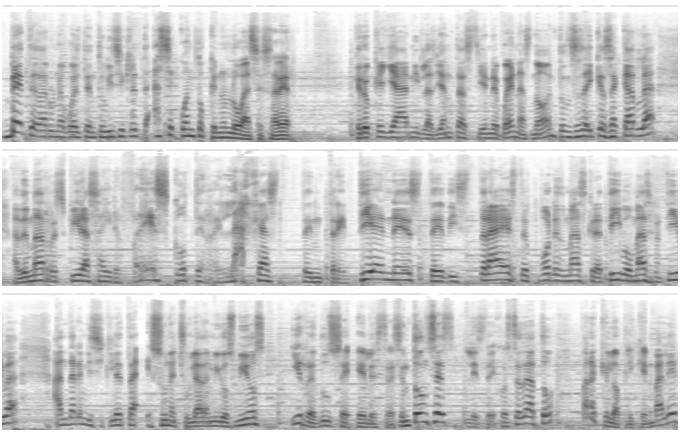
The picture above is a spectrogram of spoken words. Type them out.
Vete a dar una vuelta en tu bicicleta. ¿Hace cuánto que no lo haces? A ver. Creo que ya ni las llantas tiene buenas, ¿no? Entonces hay que sacarla. Además respiras aire fresco, te relajas, te entretienes, te distraes, te pones más creativo, más creativa. Andar en bicicleta es una chulada, amigos míos, y reduce el estrés. Entonces, les dejo este dato para que lo apliquen, ¿vale?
